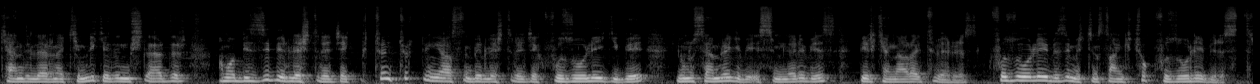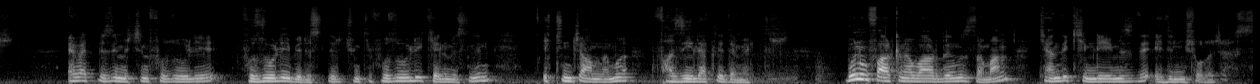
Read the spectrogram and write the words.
kendilerine kimlik edinmişlerdir. Ama bizi birleştirecek, bütün Türk dünyasını birleştirecek Fuzuli gibi, Yunus Emre gibi isimleri biz bir kenara itiveririz. Fuzuli bizim için sanki çok fuzuli birisidir. Evet bizim için Fuzuli, Fuzuli birisidir. Çünkü Fuzuli kelimesinin ikinci anlamı faziletli demektir. Bunun farkına vardığımız zaman kendi kimliğimizi de edinmiş olacağız.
